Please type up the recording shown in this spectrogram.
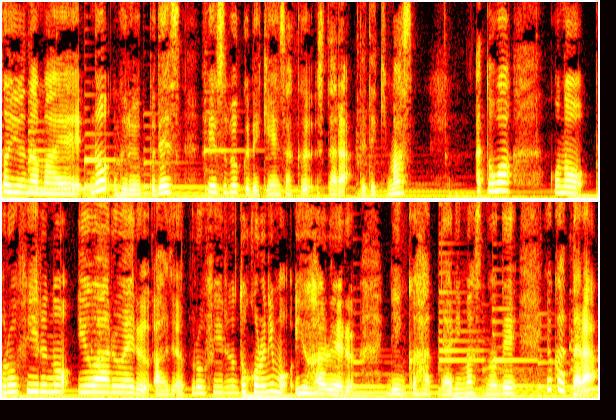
という名前のグループです。Facebook で検索したら出てきます。あとは、このプロフィールの URL、あ、じゃあプロフィールのところにも URL、リンク貼ってありますので、よかったら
